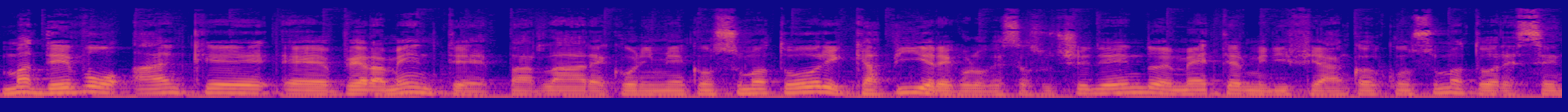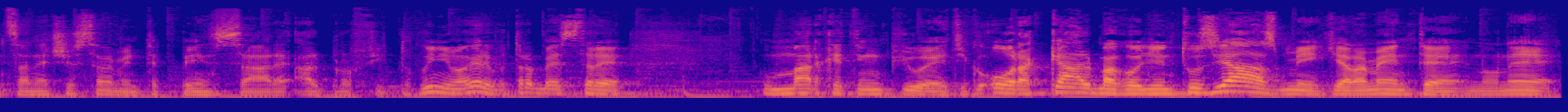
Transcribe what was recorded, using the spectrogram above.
ma devo anche eh, veramente parlare con i miei consumatori, capire quello che sta succedendo e mettermi di fianco al consumatore senza necessariamente pensare al profitto. Quindi magari potrebbe essere un marketing più etico. Ora calma con gli entusiasmi, chiaramente non è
